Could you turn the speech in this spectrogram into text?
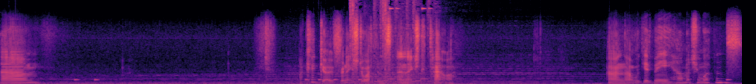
Um, I could go for an extra weapons and extra power. And that would give me how much in weapons?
